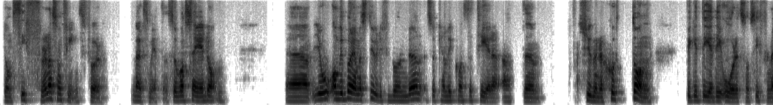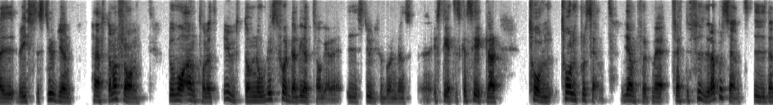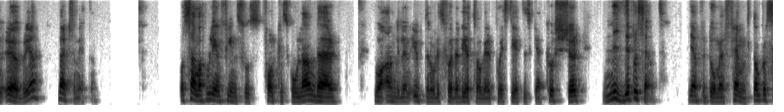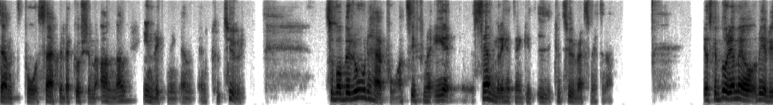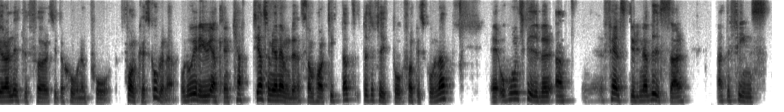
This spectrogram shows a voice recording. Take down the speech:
de siffrorna som finns för verksamheten. Så vad säger de? Eh, jo, om vi börjar med studieförbunden så kan vi konstatera att eh, 2017, vilket är det året som siffrorna i registerstudien härstammar från, då var antalet utomnordiskt födda deltagare i studieförbundens eh, estetiska cirklar 12 procent jämfört med 34 procent i den övriga verksamheten. Och samma problem finns hos folkhögskolan där var andelen utomnordiskt födda deltagare på estetiska kurser 9% jämfört då med 15% på särskilda kurser med annan inriktning än, än kultur. Så vad beror det här på, att siffrorna är sämre helt enkelt i kulturverksamheterna? Jag ska börja med att redogöra lite för situationen på folkhögskolorna. Och då är det ju egentligen Katja som jag nämnde som har tittat specifikt på folkhögskolorna. Eh, och hon skriver att fältstudierna visar att det finns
